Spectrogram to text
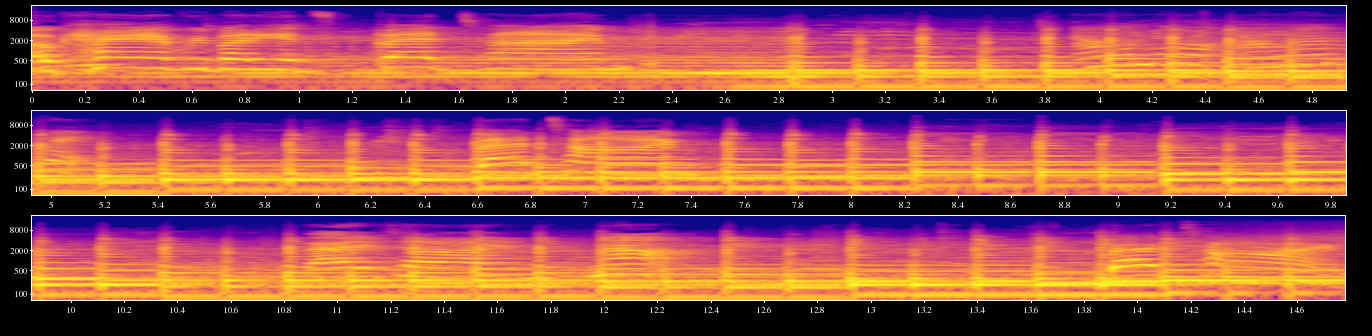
Okay, everybody, it's bedtime. I don't know. I want to Bedtime. Bedtime. No. Bedtime.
